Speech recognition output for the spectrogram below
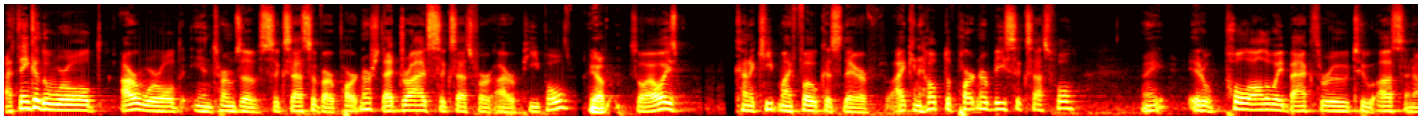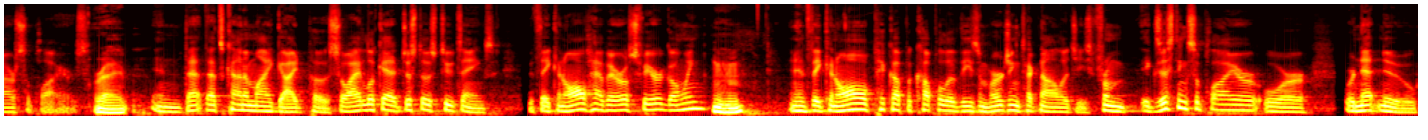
I think of the world, our world, in terms of success of our partners. That drives success for our people. Yep. So I always kind of keep my focus there. If I can help the partner be successful, right? It'll pull all the way back through to us and our suppliers. Right. And that that's kind of my guidepost. So I look at just those two things. If they can all have ArrowSphere going, mm-hmm. And if they can all pick up a couple of these emerging technologies from existing supplier or or net new,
